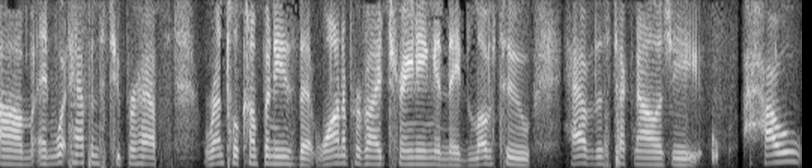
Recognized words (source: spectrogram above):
um, and what happens to perhaps rental companies that want to provide training and they'd love to have this technology how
